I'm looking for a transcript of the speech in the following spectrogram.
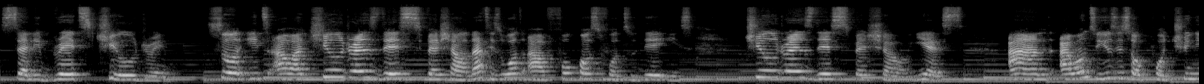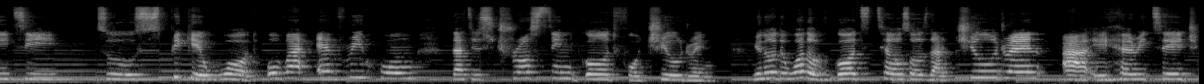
celebrate children. So it's our Children's Day special. That is what our focus for today is. Children's Day special. Yes. And I want to use this opportunity to speak a word over every home that is trusting God for children. You know, the word of God tells us that children are a heritage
